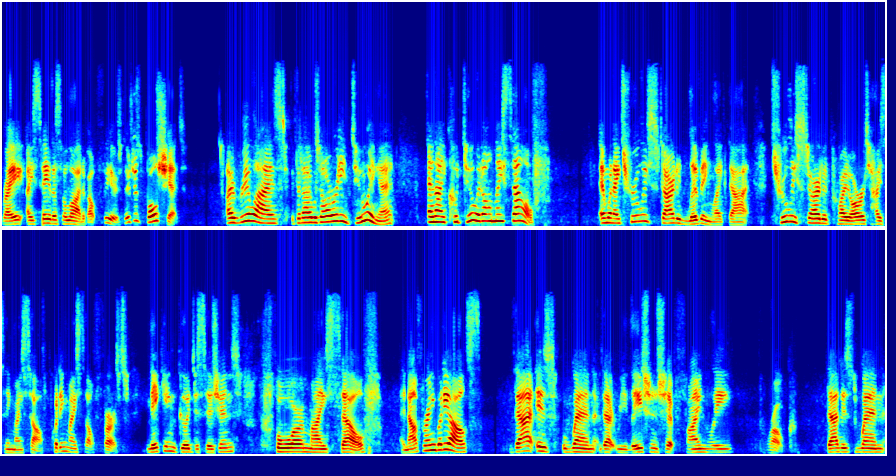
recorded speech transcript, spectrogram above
right? I say this a lot about fears. They're just bullshit. I realized that I was already doing it and I could do it all myself. And when I truly started living like that, truly started prioritizing myself, putting myself first, making good decisions for myself and not for anybody else, that is when that relationship finally broke. That is when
